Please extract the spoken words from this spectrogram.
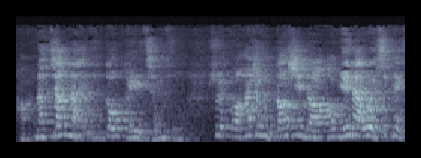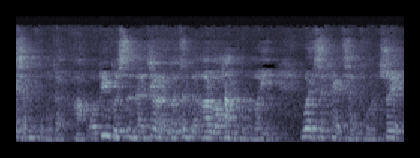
好，那将来呢都可以成佛。所以哇，他就很高兴哦，哦，原来我也是可以成佛啊！我并不是呢就能够证得阿罗汉果而已。我也是可以成佛的，所以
